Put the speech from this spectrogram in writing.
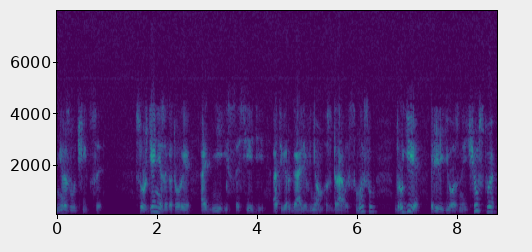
не разлучится суждения, за которые одни из соседей отвергали в нем здравый смысл, другие — религиозные чувства,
